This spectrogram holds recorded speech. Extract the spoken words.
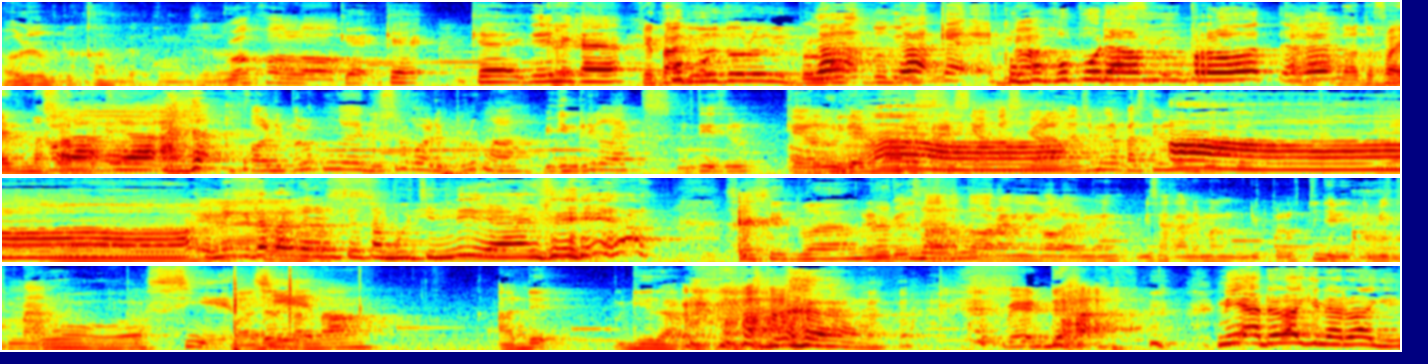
Oh lu dekan gak kalau misalnya? gua kalau kayak kayak kayak kayak ini kayak kayak tadi lu tuh lu di peluk tuh gitu. kayak kupu-kupu dalam perut ya kan Butterfly Ya, massage. ya. kalau dipeluk enggak justru kalau dipeluk malah bikin relax ngerti sih lu kayak lu udah depresi apa segala macam kan pasti lu butuh Ah, ini kita pengen cerita bucin dia sih. dan banget gue salah satu orang yang kalau emang misalkan emang dipeluk tuh jadi lebih tenang Oh, shit, badan shit. tenang adek girang beda Nih ada lagi, nih, ada lagi.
